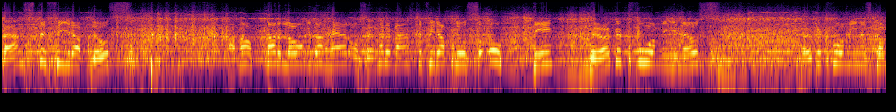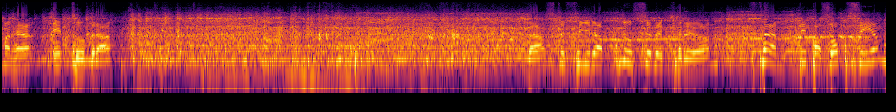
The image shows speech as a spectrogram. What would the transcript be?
vänster 4 plus. Han öppnar lång den här och sen är det vänster 4 plus 80. Höger 2 minus. Höger 2 minus kommer här 100. Vänster 4 plus över krön. 50, pass upp sen.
